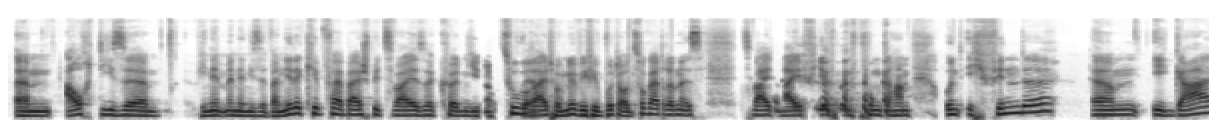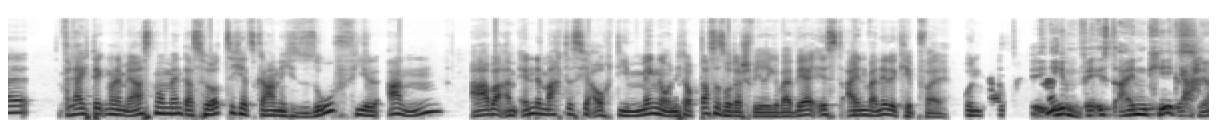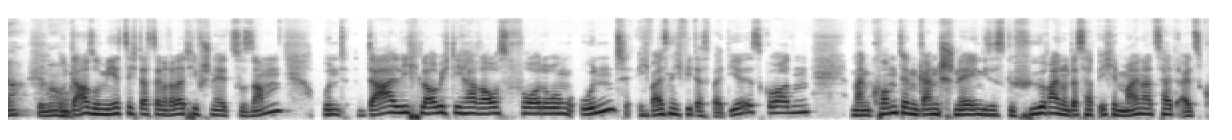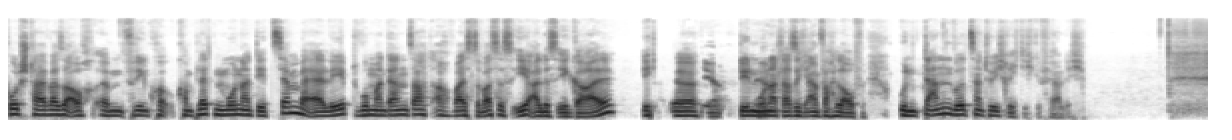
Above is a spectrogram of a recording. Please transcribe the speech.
Ähm, auch diese wie nennt man denn diese Vanillekipferl beispielsweise, können je nach Zubereitung, ja. ne, wie viel Butter und Zucker drin ist, zwei, drei, vier, fünf Punkte haben. Und ich finde, ähm, egal, vielleicht denkt man im ersten Moment, das hört sich jetzt gar nicht so viel an, aber am Ende macht es ja auch die Menge und ich glaube, das ist so das Schwierige, weil wer isst ein Vanillekipferl? Und Ne? Eben, wer isst einen Keks? Ja. ja, genau. Und da summiert sich das dann relativ schnell zusammen. Und da liegt, glaube ich, die Herausforderung. Und ich weiß nicht, wie das bei dir ist, Gordon. Man kommt dann ganz schnell in dieses Gefühl rein. Und das habe ich in meiner Zeit als Coach teilweise auch ähm, für den ko kompletten Monat Dezember erlebt, wo man dann sagt, ach, weißt du was, ist eh alles egal. Ich, äh, ja. den Monat ja. lasse ich einfach laufen. Und dann wird's natürlich richtig gefährlich.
